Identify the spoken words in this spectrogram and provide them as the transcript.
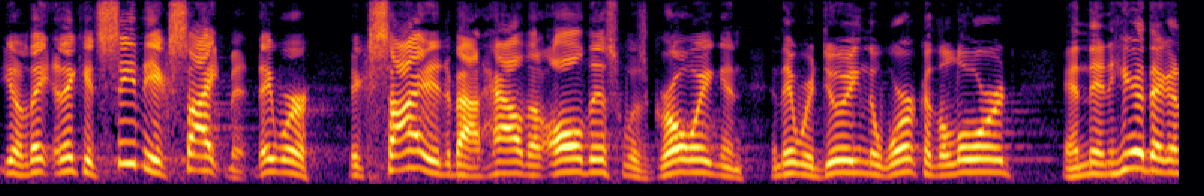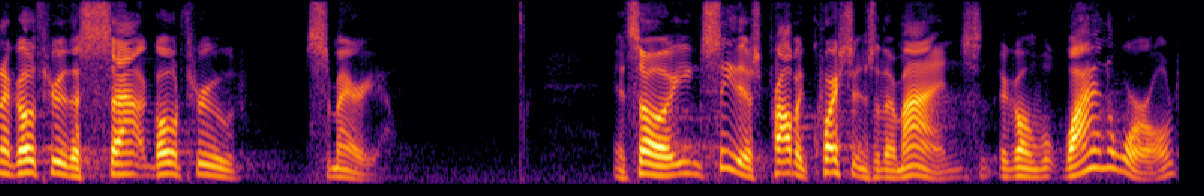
you know, they, they could see the excitement. They were excited about how that all this was growing and, and they were doing the work of the Lord. And then here they're going to go through the go through Samaria. And so you can see there's probably questions in their minds. They're going, why in the world?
